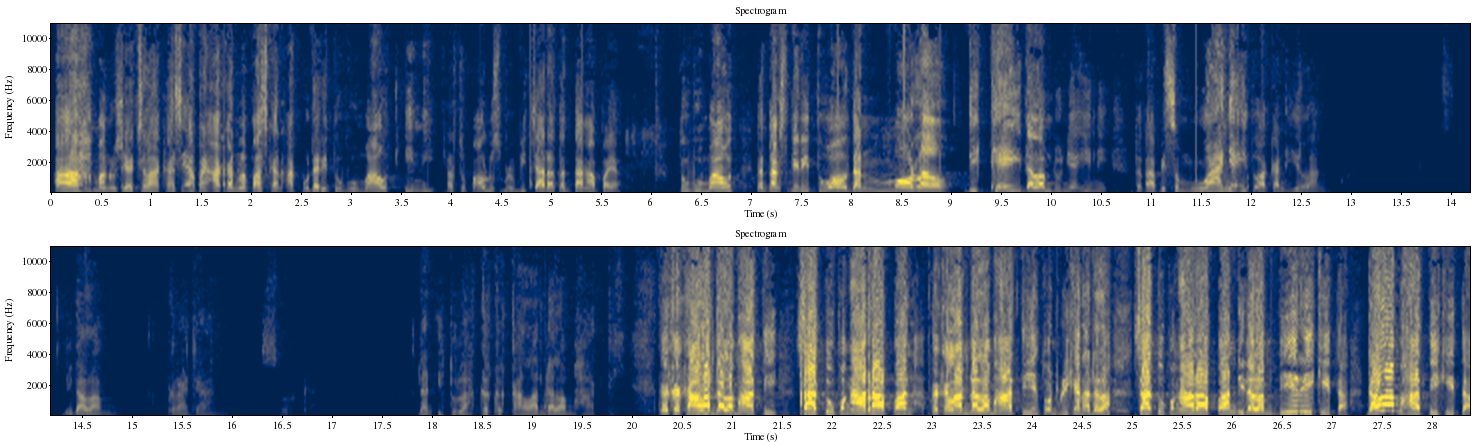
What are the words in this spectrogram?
Ah manusia celaka, siapa yang akan melepaskan aku dari tubuh maut ini? Rasul Paulus berbicara tentang apa ya? Tubuh maut, tentang spiritual dan moral decay dalam dunia ini. Tetapi semuanya itu akan hilang di dalam kerajaan surga. Dan itulah kekekalan dalam hati. Kekekalan dalam hati, satu pengharapan, kekekalan dalam hati yang Tuhan berikan adalah satu pengharapan di dalam diri kita, dalam hati kita,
